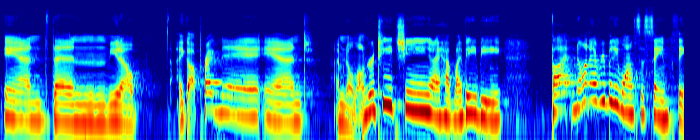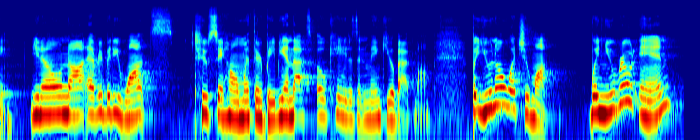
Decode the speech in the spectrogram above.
and then you know I got pregnant and I'm no longer teaching. I have my baby, but not everybody wants the same thing. You know, not everybody wants to stay home with their baby, and that's okay. It doesn't make you a bad mom, but you know what you want. When you wrote in,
